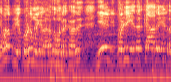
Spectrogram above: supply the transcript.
எவ்வளவு பெரிய கொடுமைகள் நடந்து கொண்டிருக்கிறது? ஏன் இப்படி எதற்காக என்ற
